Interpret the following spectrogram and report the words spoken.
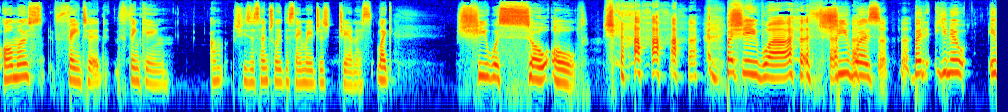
almost fainted thinking, um, she's essentially the same age as Janice. Like, she was so old. But she was. She was, but you know, it.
